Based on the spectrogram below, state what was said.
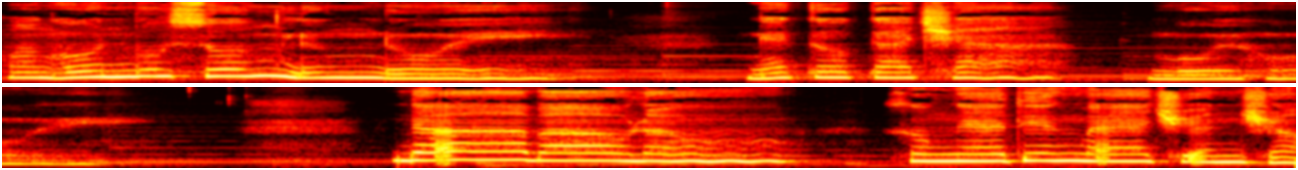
hoàng hôn buông xuống lưng đồi nghe câu ca cha bồi hồi. Đã bao lâu không nghe tiếng mẹ chuyện trò,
